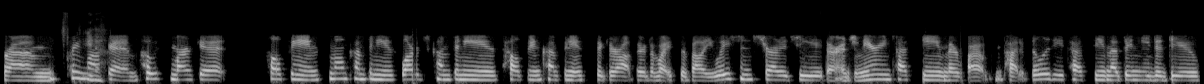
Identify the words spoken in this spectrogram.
from pre-market yeah. and post-market, helping small companies, large companies, helping companies figure out their device evaluation strategy, their engineering testing, their biocompatibility testing that they need to do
